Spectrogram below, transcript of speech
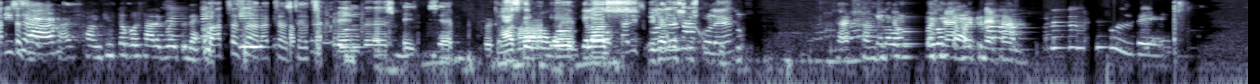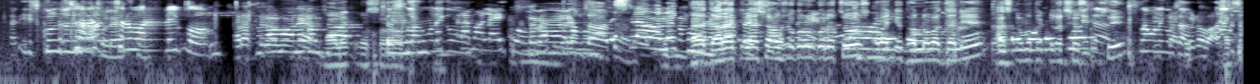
আচ্ছা স্যার। সংক্ষিপ্ত প্রশ্ন আরেকবার একটু দেখো আচ্ছা স্যার। আচ্ছা আচ্ছা আচ্ছা। আজকের মতো ক্লাস এখানে শেষ স্কুল যদি না খুলে আসসালামু আলাইকুম আসসালামু আলাইকুম স্যার ওয়ালাইকুম। আসসালাম আসসালামু আলাইকুম আসসালামু। আলাইকুম স্যার আসসালামু আলাইকুম যারা ক্লাসে অংশগ্রহণ করেছ সবাইকে ধন্যবাদ জানিয়ে আজকের মতো ক্লাস শেষ করছি। আসসালামু আলাইকুম স্যার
